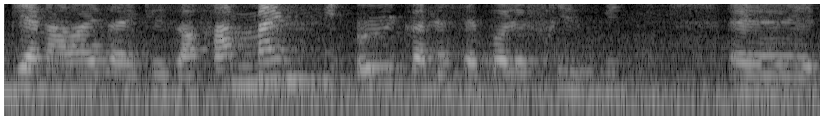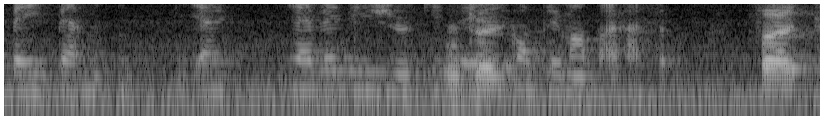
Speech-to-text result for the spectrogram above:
bien à l'aise avec les enfants, même si eux ne connaissaient pas le frisbee. Euh, ben, il, y avait des jeux qui étaient complémentaires à ça. Fait que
